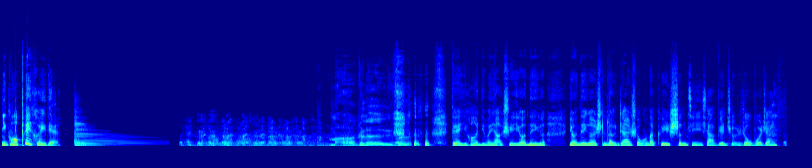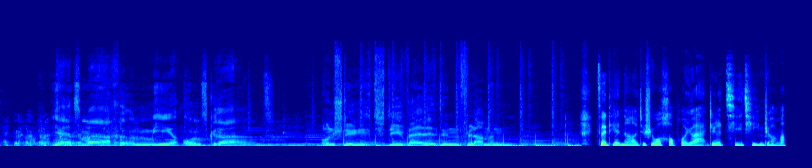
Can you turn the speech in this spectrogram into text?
你给我配合一点。对，以后你们要是有那个有那个冷战什么的，可以升级一下，变成肉搏战。昨天呢，就是我好朋友啊，这个琪琪，你知道吗？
